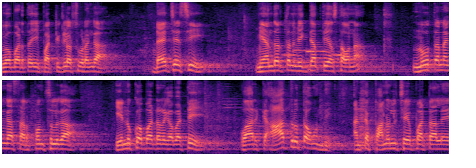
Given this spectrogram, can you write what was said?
ఇవ్వబడతాయి. ఈ పర్టికులర్స్ కూడా దయచేసి మీ అందరితో విజ్ఞప్తి చేస్తూ ఉన్నా నూతనంగా సర్పంచులుగా ఎన్నుకోబడ్డారు కాబట్టి వారికి ఆతృత ఉంది. అంటే పనులు చేపట్టాలి.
